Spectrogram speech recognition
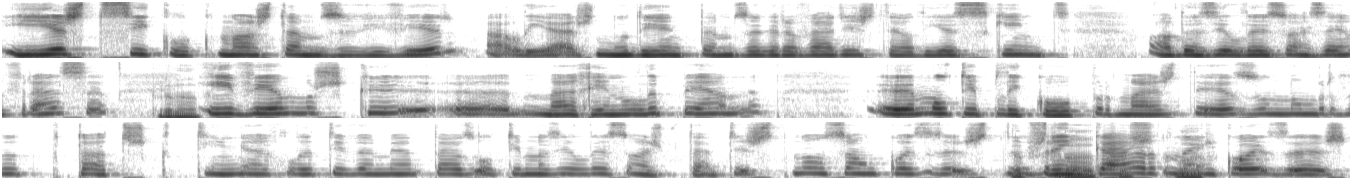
E este ciclo que nós estamos a viver, aliás, no dia em que estamos a gravar isto é o dia seguinte ao das eleições em França, Verdade. e vemos que uh, Marine Le Pen multiplicou por mais de 10 o número de deputados que tinha relativamente às últimas eleições. Portanto, isto não são coisas de brincar, claro. nem coisas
